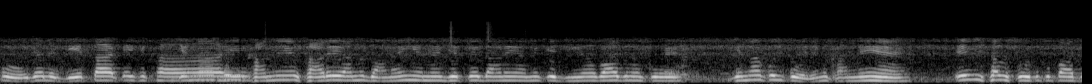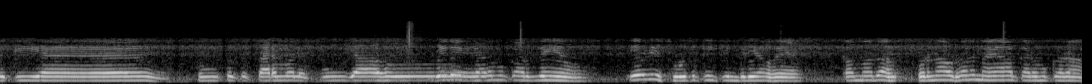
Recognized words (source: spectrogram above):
ਭੋਜਨ ਜੇਤਾ ਕਿਛ ਜਿੰਨਾ ਖਾਹੇ ਕੋਈ ਖਾਣੇ ਸਾਰੇ ਅੰਨ ਦਾਣਾ ਹੀ ਹਨ। ਜਿੱਤੇ ਦਾਣੇ ਅੰਨ ਕੇ ਜੀਆਂ ਬਾਅਦ ਨੂੰ ਕੋਈ ਜਿੰਨਾ ਕੋਈ ਭੋਜਨ ਖਾਣੇ ਹੈ ਇਹ ਵੀ ਸਭ ਸੂਤਕ ਪਾਤਕੀ ਹੈ ਸੂਤਕ ਕਰਮਨ ਪੂਜਾ ਹੋ। ਜਿਹੜੇ ਕਰਮ ਕਰਦੇ ਹੋ ਇਹ ਵੀ ਸੂਤਕੀ ਚਿੰਬੜਿਆ ਹੋਇਆ ਹੈ। ਕੰਮਾਂ ਦਾ ਫੁਰਨਾ ਉੱਠਦਾ ਮੈਂ ਆ ਕਰਮ ਕਰਾਂ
